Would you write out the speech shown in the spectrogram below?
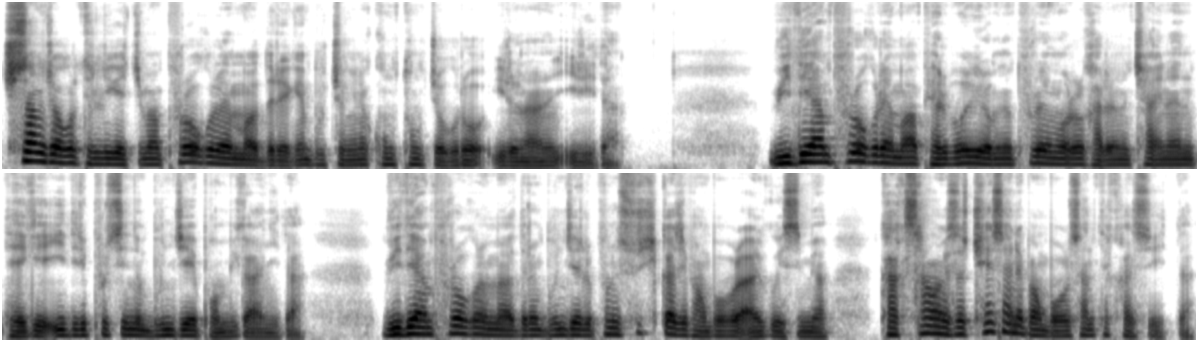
추상적으로 들리겠지만 프로그래머들에게 무척이나 공통적으로 일어나는 일이다. 위대한 프로그래머와 별 볼 일 없는 프로그래머를 가르는 차이는 대개 이들이 풀 수 있는 문제의 범위가 아니다. 위대한 프로그래머들은 문제를 푸는 수십 가지 방법을 알고 있으며 각 상황에서 최선의 방법을 선택할 수 있다.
